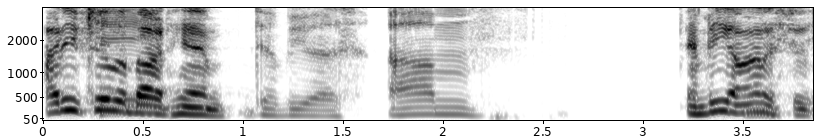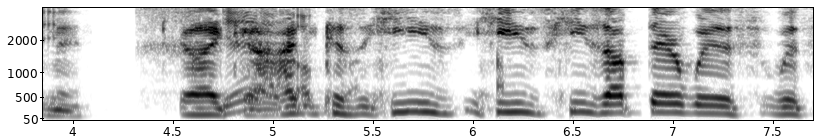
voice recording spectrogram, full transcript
How do you feel K- about him? WS. Um, and be honest with me, like, because yeah, he's he's he's up there with with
